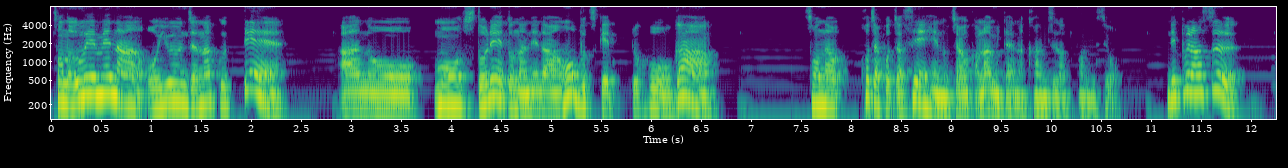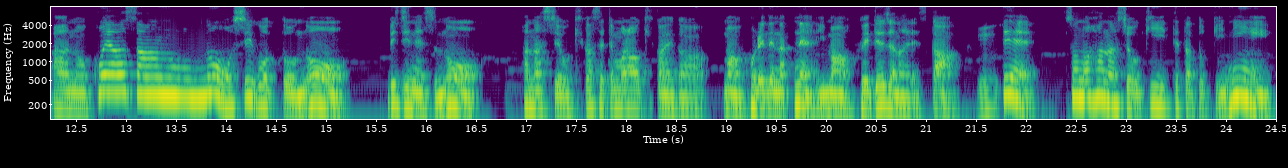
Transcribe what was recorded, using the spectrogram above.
その上目なんを言うんじゃなくて、あの、もうストレートな値段をぶつける方が、そんなこちゃこちゃせえへんのちゃうかなみたいな感じだったんですよ。で、プラス、あの、小屋さんのお仕事のビジネスの話を聞かせてもらう機会が、まあ、これでなね、今増えてるじゃないですか。うんで、その話を聞いてたときに、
